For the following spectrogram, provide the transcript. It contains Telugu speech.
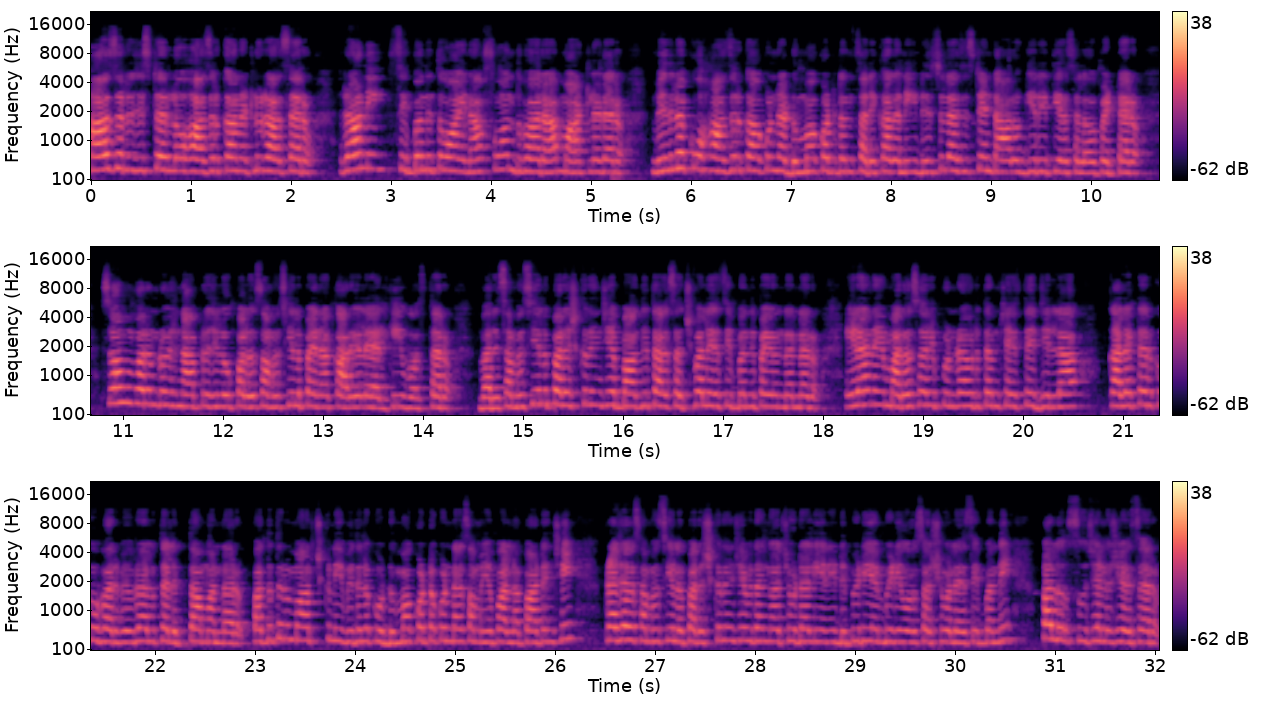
హాజరు రిజిస్టర్లో హాజరు కానట్లు రాశారు. రాణి సిబ్బందితో ఆయన ఫోన్ ద్వారా మాట్లాడారు. విధులకు హాజరు కాకుండా డుమ్మా కొట్టడం సరికాదని డిజిటల్ అసిస్టెంట్ ఆరోగ్య రీత్యా సెలవు పెట్టారు. సోమవారం రోజున ప్రజలు పలు సమస్యలపైన కార్యాలయాలకి వస్తారు. వారి సమస్యలు పరిష్కరించే బాధ్యత సచివాలయ సిబ్బందిపై ఉందన్నారు. ఇలానే మరోసారి పునరావృతం చేస్తే జిల్లా కలెక్టర్కు వారి వివరాలు తెలుపుతామన్నారు. పద్ధతులు మార్చుకుని విధులకు డుమ్మా కొట్టకుండా సమయపాలన పాటించి ప్రజల సమస్యలు పరిష్కరించే విధంగా చూడాలి అని డిప్యూటీ ఎంపీడీఓ సచివాలయ సిబ్బంది పలు సూచనలు చేశారు.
